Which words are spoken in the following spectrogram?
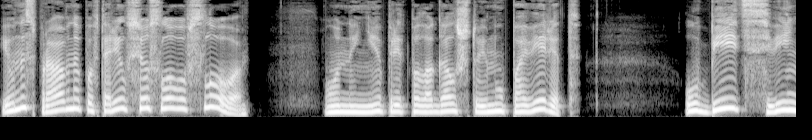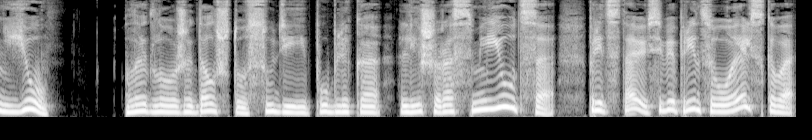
и он исправно повторил все слово в слово. Он и не предполагал, что ему поверят. «Убить свинью!» Ледло ожидал, что судьи и публика лишь рассмеются, представив себе принца Уэльского,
